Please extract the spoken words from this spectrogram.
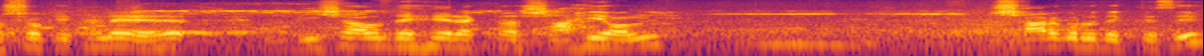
দর্শক, এখানে বিশাল দেহের একটা শাহিয়ল ষাড় গরু দেখতেছি।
